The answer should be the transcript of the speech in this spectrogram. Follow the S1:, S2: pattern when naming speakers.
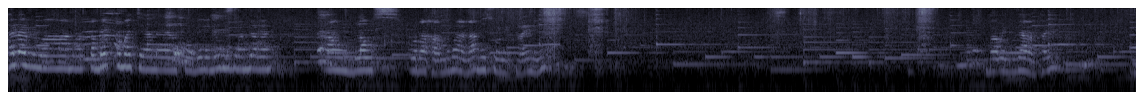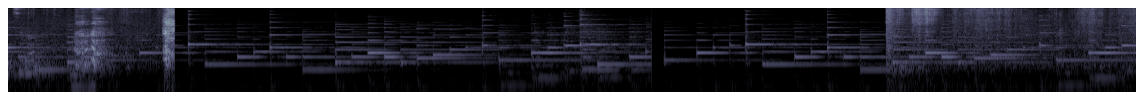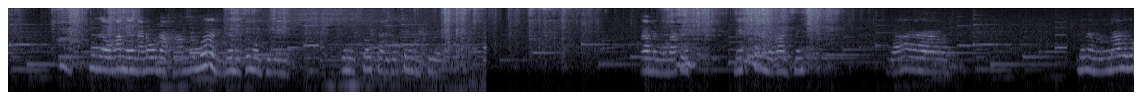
S1: Hello everyone, welcome back to my channel. Today ini dipanjangan ang blouse udahan naman na ni Sony Kai ni. Babin jangan thấy. Sila. నేను అడవుడు అందము నేను నిజం మంచివేను నేను ఇష్టం సరిగ్గా మంచివే రాను నాకు నెక్స్ట్ టైం రాను వా నేను నాలుగు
